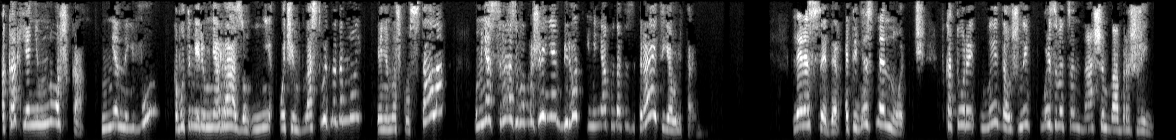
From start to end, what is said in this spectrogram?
А как я немножко не наяву, как будто мере у меня разум не очень властвует надо мной, я немножко устала, у меня сразу воображение берет и меня куда-то забирает, и я улетаю. Лера Седер – это единственная ночь, в которой мы должны пользоваться нашим воображением.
